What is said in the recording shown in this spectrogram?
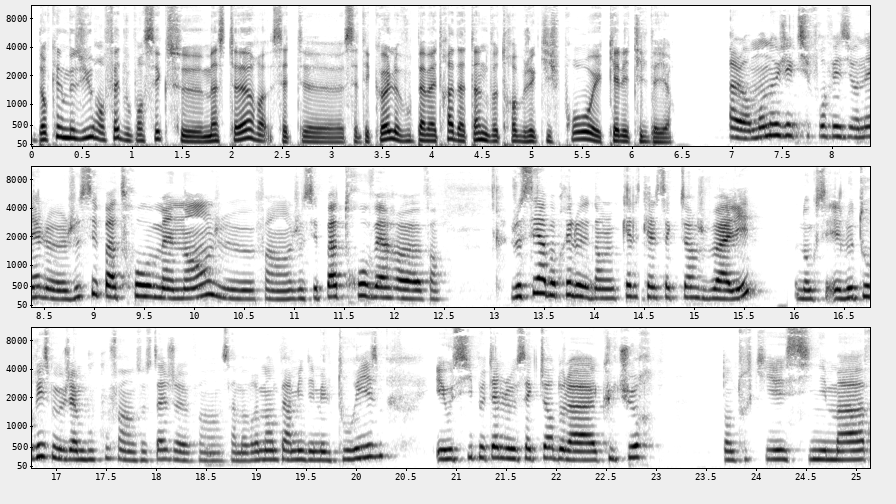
Dans quelle mesure, en fait, vous pensez que ce master, cette école, vous permettra d'atteindre votre objectif pro et quel est-il d'ailleurs? Alors mon objectif professionnel, euh, je sais pas trop maintenant. Je, enfin, je sais pas trop vers. Euh, enfin, je sais à peu près dans quel, secteur je veux aller. Donc le tourisme, j'aime beaucoup. Ce stage, euh, ça m'a vraiment permis d'aimer le tourisme et aussi peut-être le secteur de la culture, dans tout ce qui est cinéma,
